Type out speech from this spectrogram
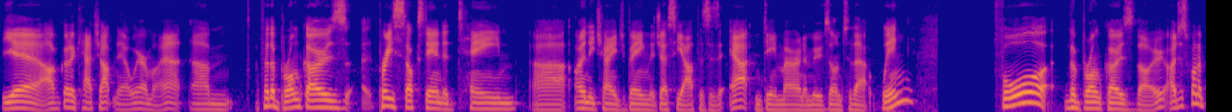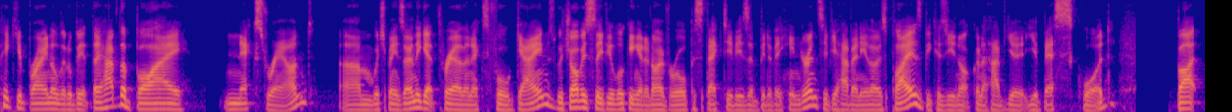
Yeah, I've got to catch up now. Where am I at? Um, for the Broncos, pretty stock standard team. Uh, only change being that Jesse Arthars is out and Deine Mariner moves on to that wing. For the Broncos, though, I just want to pick your brain a little bit. They have the bye next round, um, which means they only get three out of the next four games, which obviously, if you're looking at an overall perspective, is a bit of a hindrance if you have any of those players because you're not going to have your, your best squad. But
